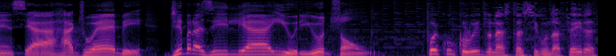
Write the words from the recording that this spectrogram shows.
Agência Rádio Web de Brasília, Yuri Hudson. Foi concluído nesta segunda-feira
